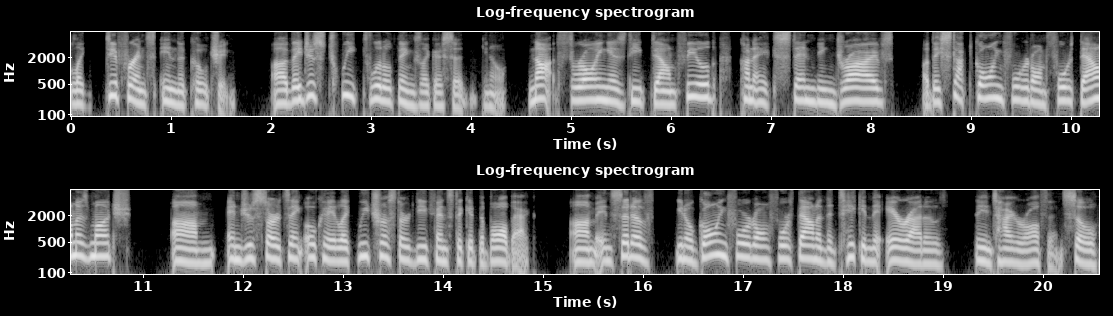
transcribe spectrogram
like difference in the coaching. Uh, they just tweaked little things, like I said, you know, not throwing as deep downfield, kind of extending drives. Uh, they stopped going for it on fourth down as much um, and just started saying, okay, like we trust our defense to get the ball back. Um, instead of, you know, going for it on fourth down and then taking the air out of the entire offense. So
